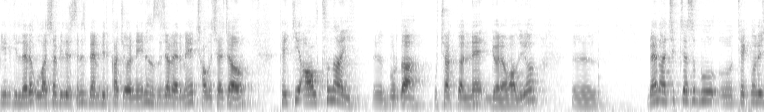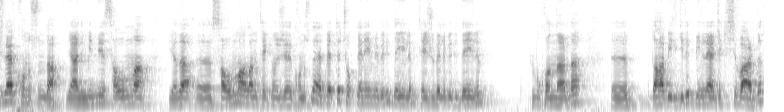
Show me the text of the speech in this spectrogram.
bilgilere ulaşabilirsiniz. Ben birkaç örneğini hızlıca vermeye çalışacağım. Peki Altınay e, burada uçakta ne görev alıyor? E, Ben açıkçası bu e, teknolojiler konusunda yani milli savunma ya da e, savunma alanı teknolojileri konusunda elbette çok deneyimli biri değilim, tecrübeli biri değilim. Bu konularda daha bilgili binlerce kişi vardır.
